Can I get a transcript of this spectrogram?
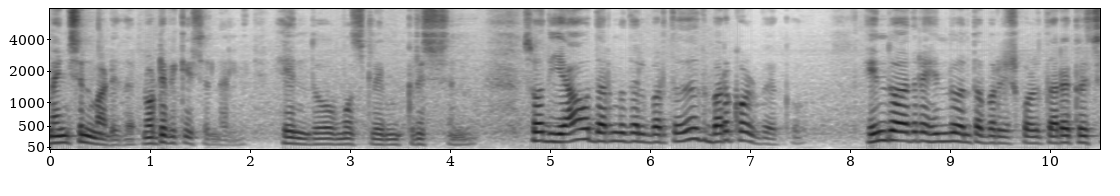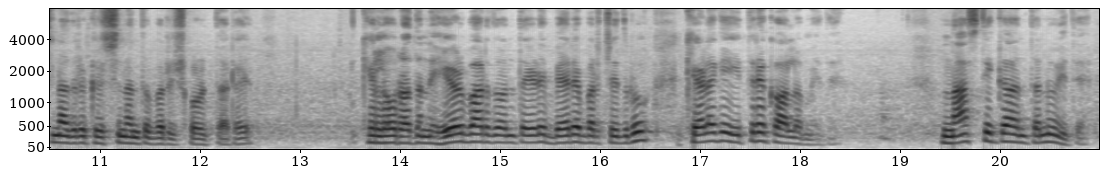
ಮೆನ್ಷನ್ ಮಾಡಿದ್ದಾರೆ ನೋಟಿಫಿಕೇಷನ್ನಲ್ಲಿ ಹಿಂದೂ ಮುಸ್ಲಿಮ್ ಕ್ರಿಶ್ಚಿಯನ್. ಸೊ ಅದು ಯಾವ ಧರ್ಮದಲ್ಲಿ ಬರ್ತದೆ ಅದು ಬರ್ಕೊಳ್ಬೇಕು. ಹಿಂದೂ ಆದರೆ ಹಿಂದೂ ಅಂತ ಬರೆಸ್ಕೊಳ್ತಾರೆ, ಕ್ರಿಶ್ಚಿಯನ್ ಆದರೆ ಕ್ರಿಶ್ಚಿಯನ್ ಅಂತ ಬರೆಸ್ಕೊಳ್ತಾರೆ. ಕೆಲವರು ಅದನ್ನು ಹೇಳಬಾರ್ದು ಅಂತ ಹೇಳಿ ಬೇರೆ ಬರ್ಸಿದ್ರು, ಕೆಳಗೆ ಇತರೆ ಕಾಲಮ್ ಇದೆ. ನಾಸ್ತಿಕ ಅಂತಲೂ ಇದೆ.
